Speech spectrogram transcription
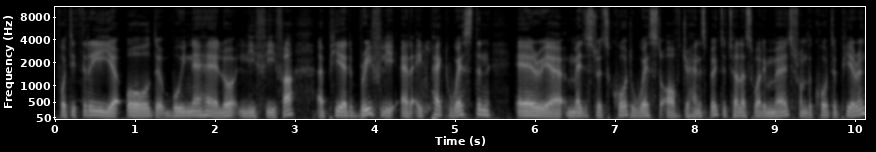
43 year old Boinehelo Lefefa appeared briefly at a packed Western area magistrates court west of Johannesburg to tell us what emerged from the court appearance.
